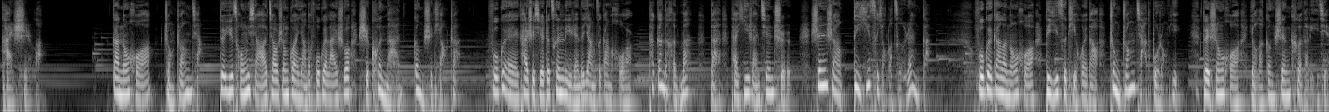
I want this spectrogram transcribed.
开始了。干农活、种庄稼，对于从小娇生惯养的福贵来说是困难，更是挑战。福贵开始学着村里人的样子干活。他干得很慢，但他依然坚持，身上第一次有了责任感。福贵干了农活，第一次体会到种庄稼的不容易，对生活有了更深刻的理解。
